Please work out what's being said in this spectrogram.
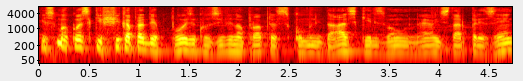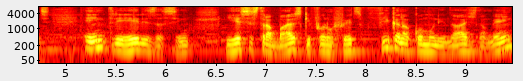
Isso é uma coisa que fica para depois, inclusive nas próprias comunidades que eles vão né, estar presentes, entre eles assim. E esses trabalhos que foram feitos ficam na comunidade também,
